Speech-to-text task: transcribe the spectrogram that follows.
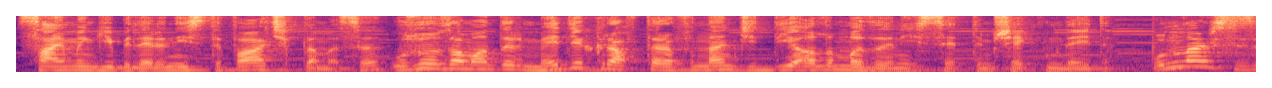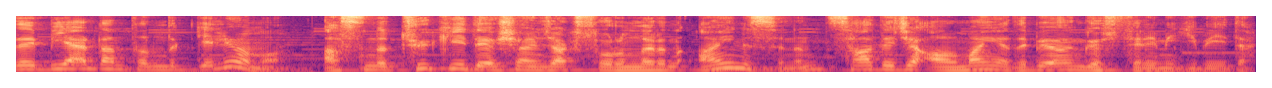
Simon gibilerin istifa açıklaması uzun zamandır Mediacraft tarafından ciddiye alınmadığını hissettim şeklindeydi. Bunlar size bir yerden tanıdık geliyor mu? Aslında Türkiye'de yaşanacak sorunların aynısının sadece Almanya'da bir ön gösterimi gibiydi.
